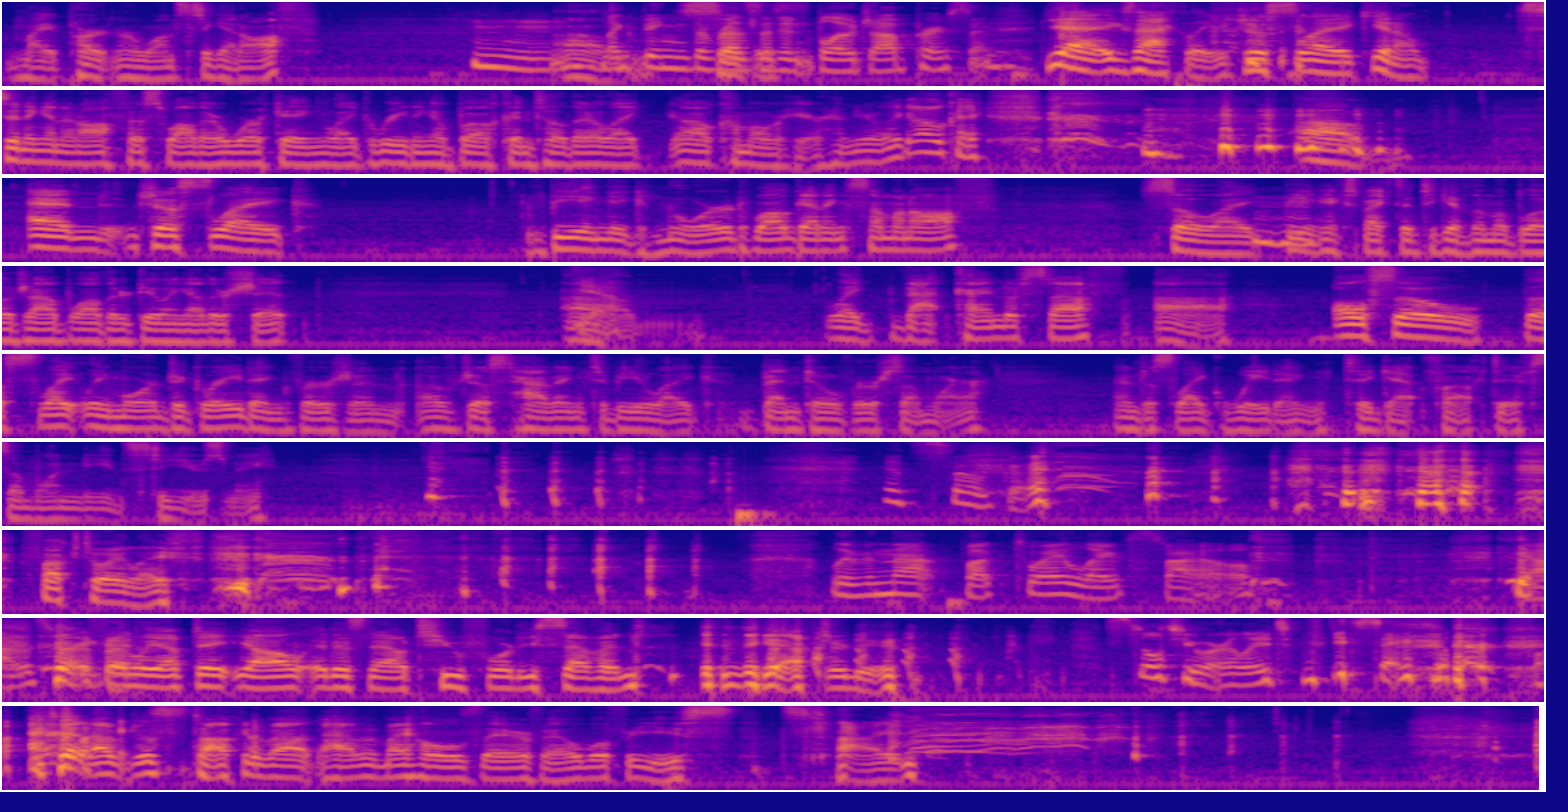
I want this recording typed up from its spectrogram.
my partner wants to get off. Hmm. Um, like being the so resident just, blowjob person. Yeah, exactly. Just like, you know, sitting in an office while they're working, like reading a book until they're like, oh, come over here. And you're like, oh, okay. um, and just like being ignored while getting someone off. So like mm-hmm. being expected to give them a blowjob while they're doing other shit. Um, yeah. Like that kind of stuff. Uh, also, the slightly more degrading version of just having to be like bent over somewhere and just like waiting to get fucked if someone needs to use me. it's so good. fuck toy life. Living that fuck toy lifestyle. Yeah, that's very Friendly good. update, y'all. It is now 2.47 in the afternoon. Still too early to be saying And I'm just talking about having my holes there available for use. It's fine.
